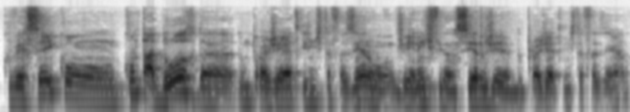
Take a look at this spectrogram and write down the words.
conversei com contador da, de um projeto que a gente está fazendo, um gerente financeiro do projeto que a gente está fazendo,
